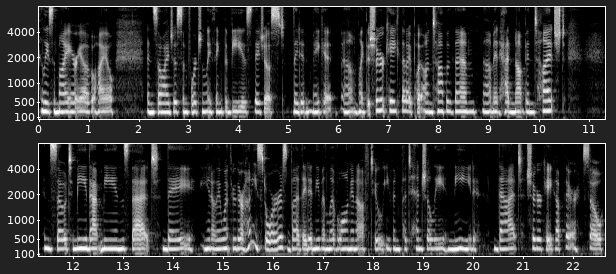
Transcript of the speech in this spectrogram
at least in my area of Ohio. And so I just unfortunately think the bees, they just, they didn't make it. Um, like the sugar cake that I put on top of them, um, it had not been touched. And so to me, that means that they, you know, they went through their honey stores, but they didn't even live long enough to even potentially need that sugar cake up there. So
